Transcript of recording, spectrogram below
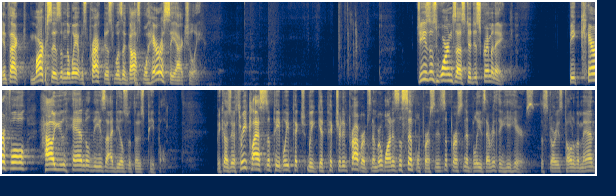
In fact, Marxism, the way it was practiced, was a gospel heresy, actually. Jesus warns us to discriminate. Be careful how you handle these ideals with those people. Because there are three classes of people we, picture, we, get pictured in Proverbs. Number one is the simple person. It's the person that believes everything he hears. The story is told of a man.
